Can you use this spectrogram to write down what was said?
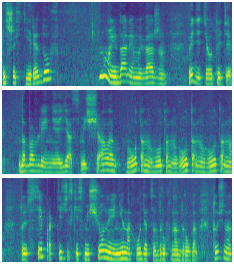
Из шести рядов. Ну и далее мы вяжем, видите, вот эти добавления я смещала. Вот оно, вот оно, вот оно, вот оно. То есть все практически смещенные не находятся друг над другом. Точно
